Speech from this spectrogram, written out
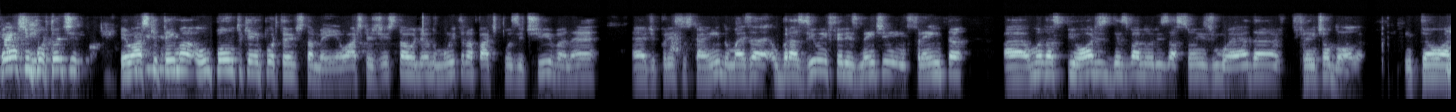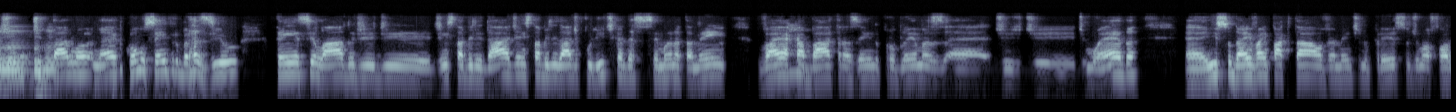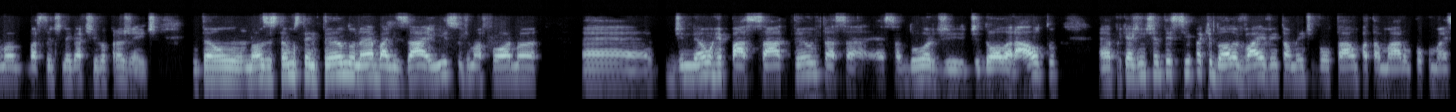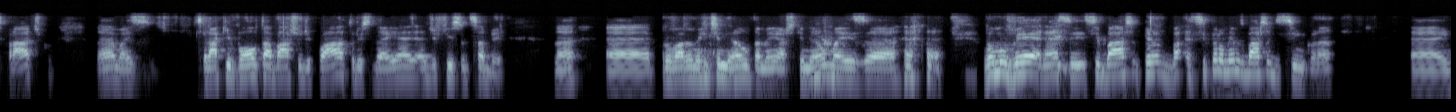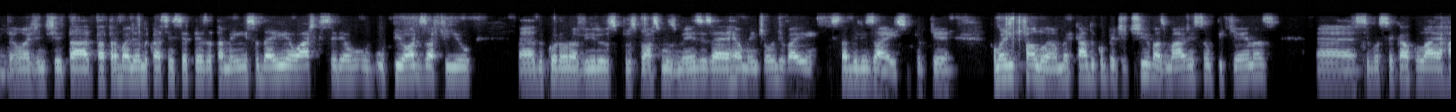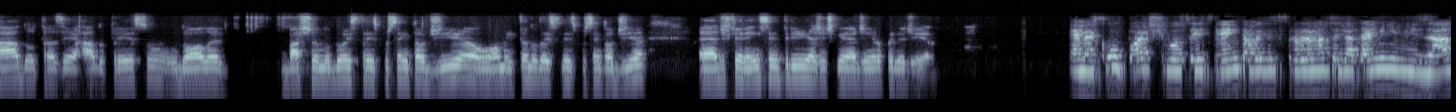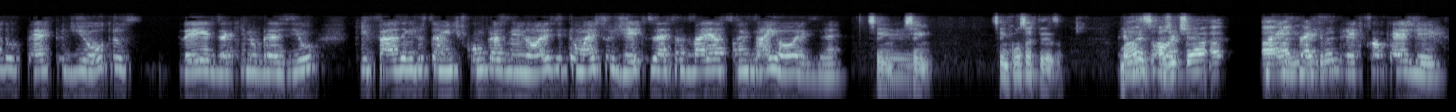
Eu acho importante, eu acho que tem uma, um ponto que é importante também. Eu acho que a gente está olhando muito na parte positiva, né, é, de preços caindo, mas a, é, o Brasil infelizmente enfrenta a, uma das piores desvalorizações de moeda frente ao dólar. Então a uhum. gente está, né, como sempre, o Brasil tem esse lado de, de, de, instabilidade. A instabilidade política dessa semana também vai uhum. acabar trazendo problemas é, de, de, de moeda. É, isso daí vai impactar, obviamente, no preço de uma forma bastante negativa para a gente. Então, nós estamos tentando né, balizar isso de uma forma é, de não repassar tanto essa, essa dor de, de dólar alto, é, porque a gente antecipa que o dólar vai eventualmente voltar a um patamar um pouco mais prático, né, mas será que volta abaixo de 4? Isso daí é, é difícil de saber. Né? É, provavelmente não também, acho que não, mas uh, vamos ver né, se, se, baixa, se pelo menos baixa de 5, né? É, então a gente está tá trabalhando com essa incerteza também. Isso daí eu acho que seria o, o pior desafio é, do coronavírus para os próximos meses, é realmente onde vai estabilizar isso, porque, como a gente falou, é um mercado competitivo, as margens são pequenas, é, se você calcular errado ou trazer errado o preço, o dólar baixando 2, 3% ao dia ou aumentando 2, 3% ao dia, é a diferença entre a gente ganhar dinheiro ou perder dinheiro. É, mas com o porte que vocês têm, talvez esse problema seja até minimizado perto de outros players aqui no Brasil que fazem justamente compras menores e estão mais sujeitos a essas variações maiores, né? Sim, é... sim. Sim, com certeza. Mas a gente é... A, a, mas a, vai a de qualquer jeito.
